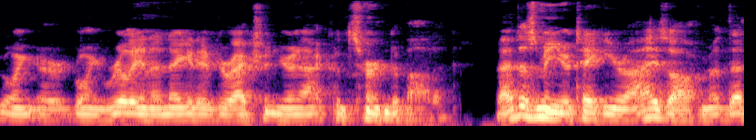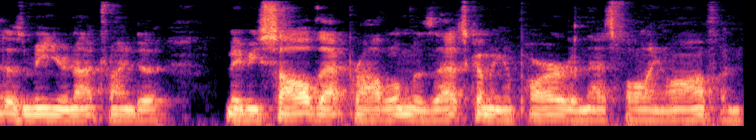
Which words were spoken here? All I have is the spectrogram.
going or going really in a negative direction, you're not concerned about it. That doesn't mean you're taking your eyes off from it. That doesn't mean you're not trying to maybe solve that problem as that's coming apart and that's falling off and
